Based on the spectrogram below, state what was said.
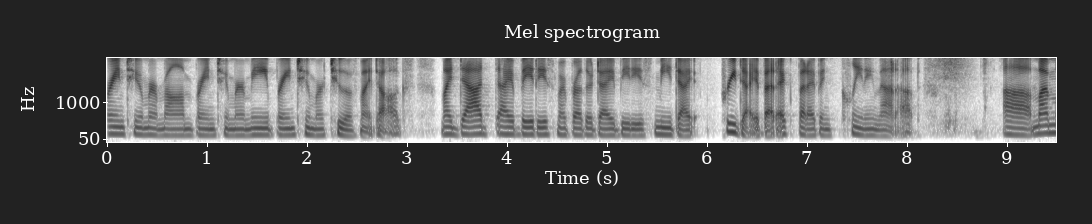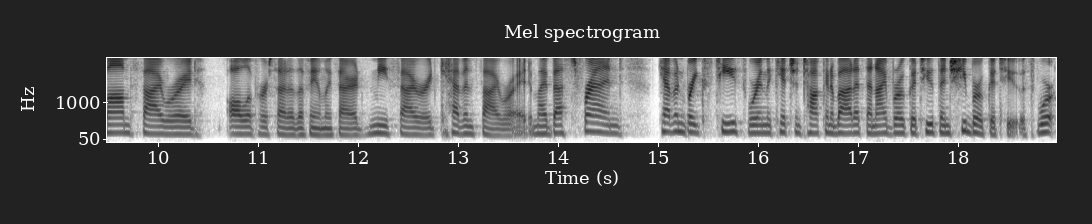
brain tumor mom, brain tumor me, brain tumor two of my dogs. My dad diabetes, my brother diabetes, me di- pre-diabetic, but I've been cleaning that up. Uh, my mom thyroid, all of her side of the family thyroid, me thyroid, Kevin thyroid. My best friend Kevin breaks teeth. We're in the kitchen talking about it. Then I broke a tooth and she broke a tooth. We're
